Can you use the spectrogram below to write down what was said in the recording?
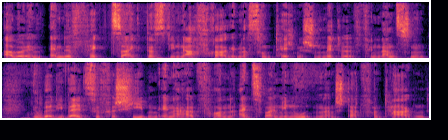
aber im Endeffekt zeigt das die Nachfrage nach so einem technischen Mittel, Finanzen über die Welt zu verschieben innerhalb von ein, zwei Minuten anstatt von Tagen,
